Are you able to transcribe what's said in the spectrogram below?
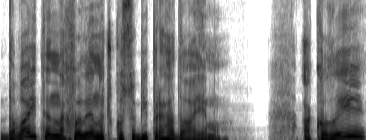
Давайте на хвилиночку собі пригадаємо. А коли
